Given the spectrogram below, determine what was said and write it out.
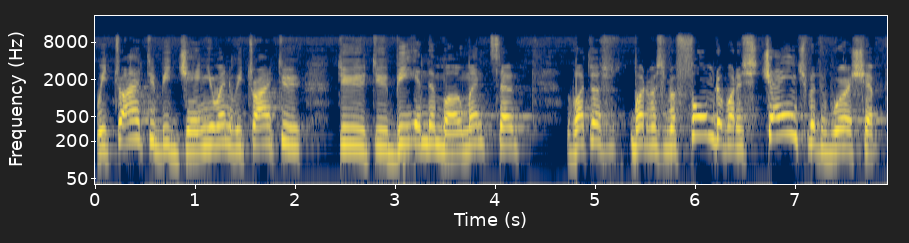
We try to be genuine. We try to, to, to be in the moment. So what was, what was reformed or what has changed with worship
